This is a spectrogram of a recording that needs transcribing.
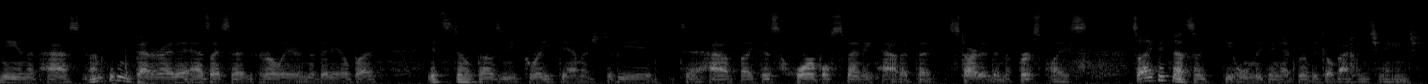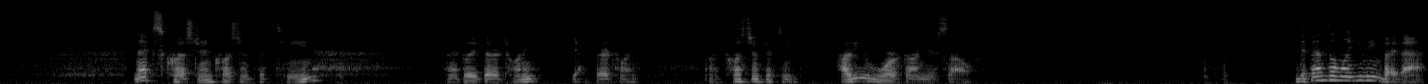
me in the past, and I'm getting better at it, as I said earlier in the video, but it still does me great damage to be to have like this horrible spending habit that started in the first place. So I think that's like the only thing I'd really go back and change. Next question, question 15. And I believe there are 20. Yeah, there are 20. Okay, question 15. How do you work on yourself? depends on what you mean by that.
